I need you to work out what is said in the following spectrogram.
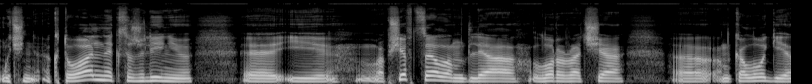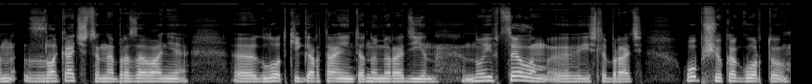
очень актуальная, к сожалению, э, и вообще в целом для лора-врача онкология, злокачественное образование глотки и гортани – это номер один. Ну и в целом, если брать общую когорту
